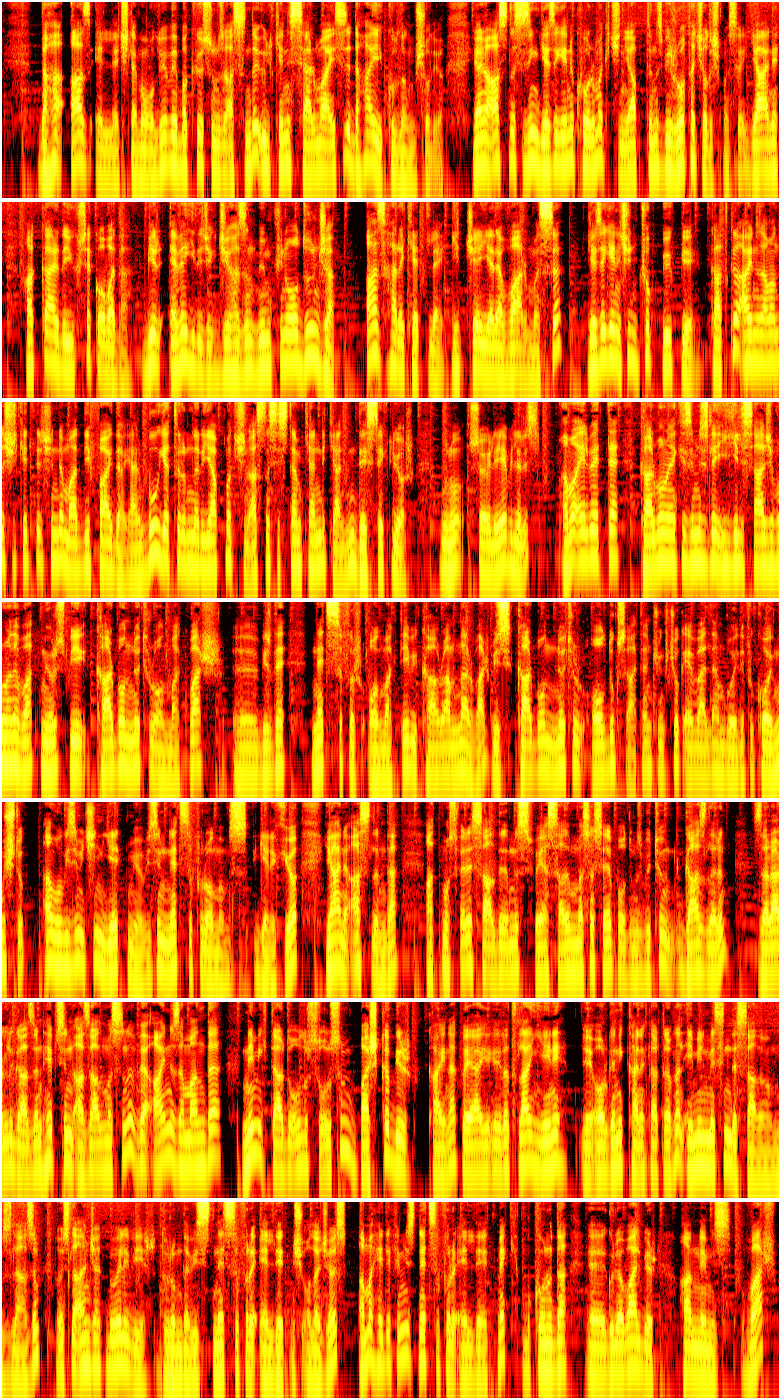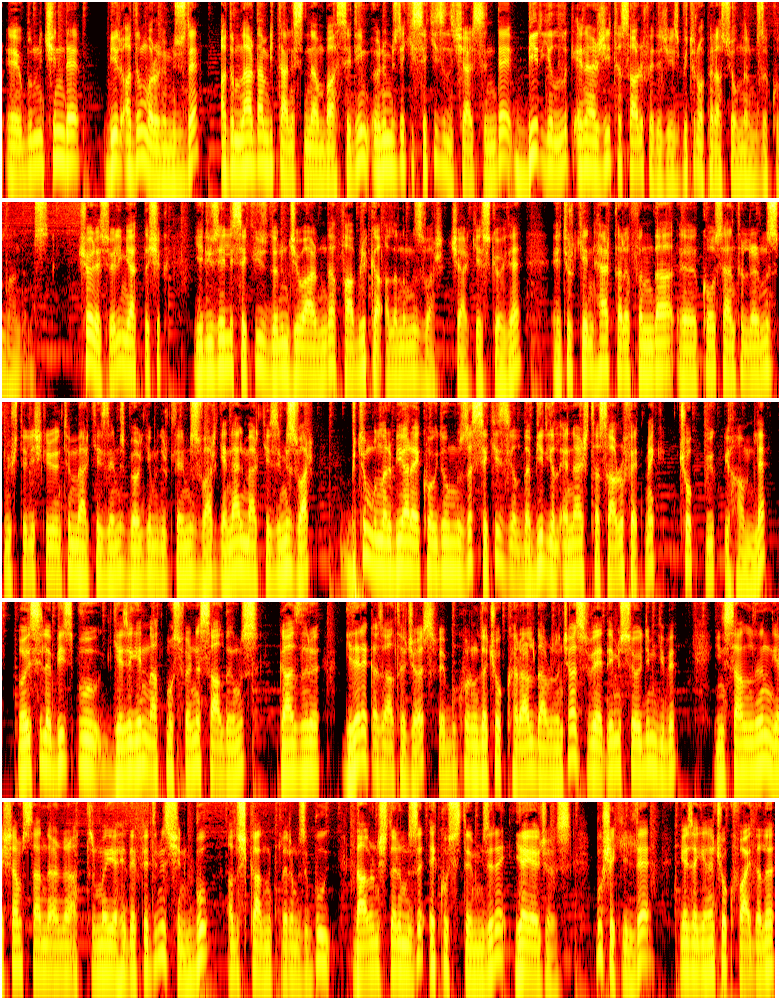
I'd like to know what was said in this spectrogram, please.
daha az elleçleme oluyor ve bakıyorsunuz aslında ülkenin sermayesi de daha iyi kullanılmış oluyor. Yani aslında sizin gezegeni korumak için yaptığınız bir rota çalışması yani Hakkari'de Yüksek Ova'da bir eve gidecek cihazın mümkün olduğunca az hareketle gideceği yere varması gezegen için çok büyük bir katkı. Aynı zamanda şirketler için de maddi fayda. Yani bu yatırımları yapmak için aslında sistem kendi kendini destekliyor. Bunu söyleyebiliriz. Ama elbette karbon ayak izimizle ilgili sadece buna da bakmıyoruz. Bir karbon nötr olmak var. Ee, bir de net sıfır olmak diye bir kavramlar var. Biz karbon nötr olduk zaten çünkü çok evvelden bu hedefi koymuştuk. Ama bu bizim için yetmiyor. Bizim net sıfır olmamız gerekiyor. Yani aslında atmosfere saldığımız veya salınmasına sebep olduğumuz bütün gazların zararlı gazların hepsinin azalmasını ve aynı zamanda ne miktarda olursa olsun başka bir kaynak veya yaratılan yeni e, organik kaynaklar tarafından emilmesini de sağlamamız lazım. Dolayısıyla ancak böyle bir durumda biz net sıfırı elde etmiş olacağız. Ama hedefimiz net sıfırı elde etmek. Bu konuda e, global bir hamlemiz var. E, bunun için de bir adım var önümüzde. Adımlardan bir tanesinden bahsedeyim. Önümüzdeki 8 yıl içerisinde bir yıllık enerjiyi tasarruf edeceğiz bütün operasyonlarımızda kullandığımız. Şöyle söyleyeyim yaklaşık 750-800 dönüm civarında fabrika alanımız var Çerkezköy'de. E, Türkiye'nin her tarafında e, call center'larımız, müşteri ilişkileri yönetim merkezlerimiz, bölge müdürlüklerimiz var, genel merkezimiz var. Bütün bunları bir araya koyduğumuzda 8 yılda bir yıl enerji tasarruf etmek çok büyük bir hamle. Dolayısıyla biz bu gezegenin atmosferine saldığımız gazları giderek azaltacağız ve bu konuda çok kararlı davranacağız ve demin söylediğim gibi insanlığın yaşam standartlarını arttırmayı hedeflediğimiz için bu alışkanlıklarımızı, bu davranışlarımızı ekosistemimize de yayacağız. Bu şekilde gezegene çok faydalı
